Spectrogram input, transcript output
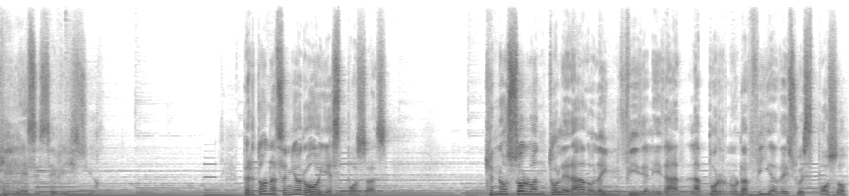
que es ese vicio. Perdona, Señor, hoy esposas que no solo han tolerado la infidelidad, la pornografía de su esposo,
